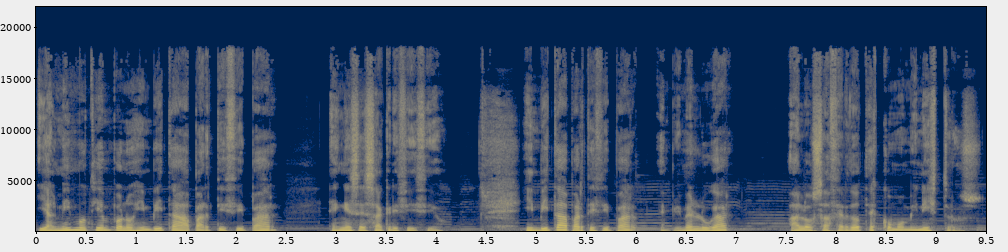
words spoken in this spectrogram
Y al mismo tiempo nos invita a participar en ese sacrificio. Invita a participar, en primer lugar, a los sacerdotes como ministros,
